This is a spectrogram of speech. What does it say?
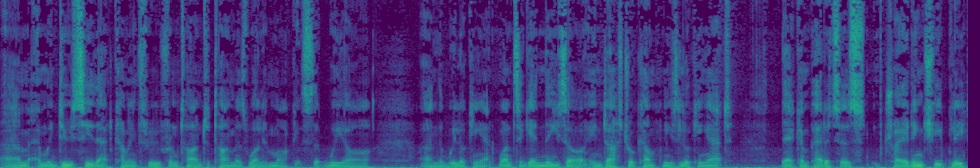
Um, and we do see that coming through from time to time as well in markets that we are and that we're looking at. Once again, these are industrial companies looking at their competitors trading cheaply,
